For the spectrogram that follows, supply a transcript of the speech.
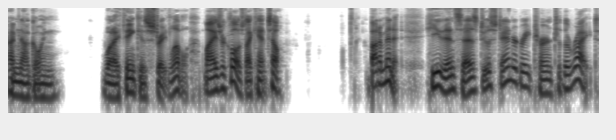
I'm now going what I think is straight and level. My eyes are closed. I can't tell. About a minute. He then says, do a standard rate turn to the right.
